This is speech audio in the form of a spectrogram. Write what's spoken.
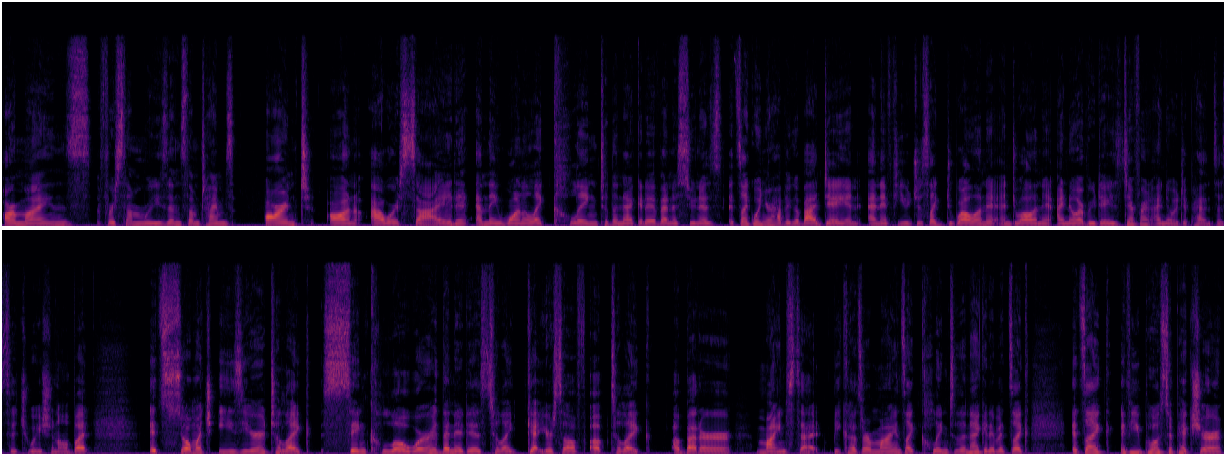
our minds for some reason sometimes aren't on our side and they want to like cling to the negative and as soon as it's like when you're having a bad day and and if you just like dwell on it and dwell on it I know every day is different I know it depends it's situational but it's so much easier to like sink lower than it is to like get yourself up to like a better mindset because our minds like cling to the negative. It's like it's like if you post a picture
